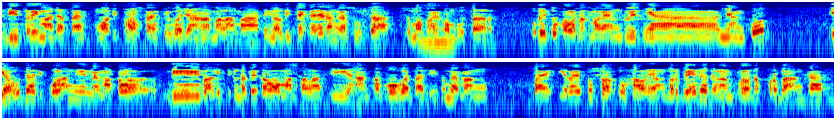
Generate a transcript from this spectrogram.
Diterima data semua diproses juga jangan lama-lama, tinggal dicek aja kan nggak susah, semua pakai Hmm. komputer. Udah itu kalau memang yang duitnya nyangkut, ya udah dipulangin memang kalau dibalikin. Tapi kalau masalah si angka boga tadi itu memang saya kira itu suatu hal yang berbeda dengan produk perbankan.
